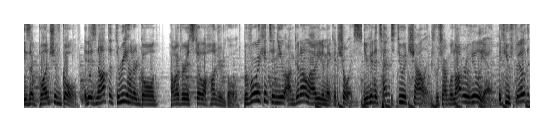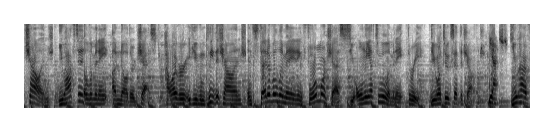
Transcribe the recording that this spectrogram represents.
is a bunch of gold. It is not the 300 gold, However, it's still 100 gold. Before we continue, I'm gonna allow you to make a choice. You can attempt to do a challenge, which I will not reveal yet. If you fail the challenge, you have to eliminate another chest. However, if you complete the challenge, instead of eliminating four more chests, you only have to eliminate three. Do you want to accept the challenge? Yes. You have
